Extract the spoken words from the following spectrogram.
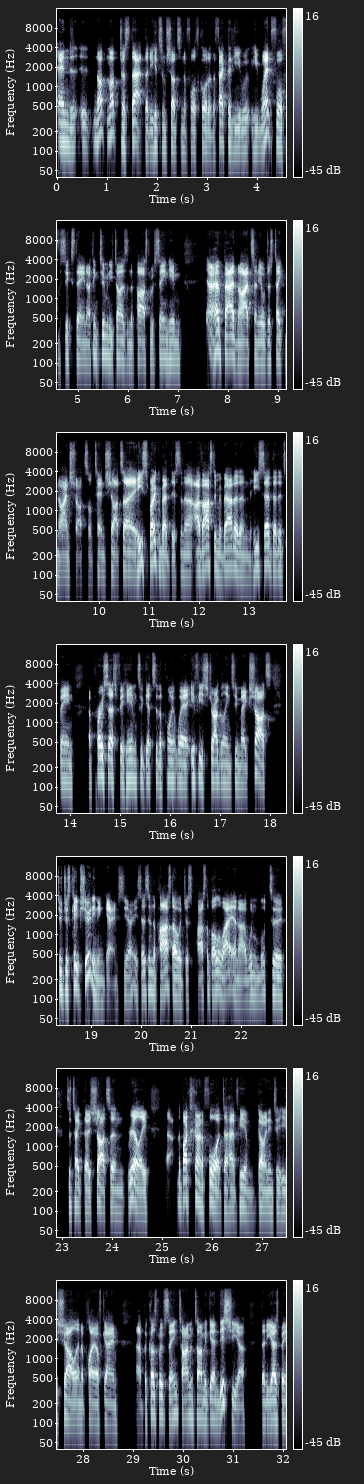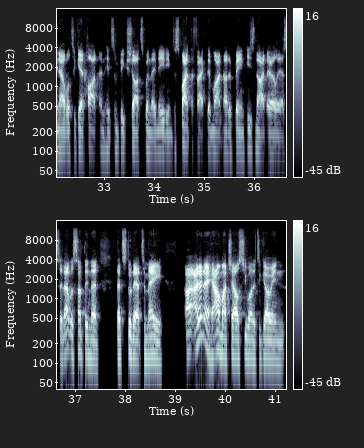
and not not just that that he hit some shots in the fourth quarter. The fact that he he went four for sixteen. I think too many times in the past we've seen him you know, have bad nights and he'll just take nine shots or 10 shots. Uh, he spoke about this and uh, I've asked him about it, and he said that it's been a process for him to get to the point where if he's struggling to make shots, to just keep shooting in games. You know, he says in the past, I would just pass the ball away and I wouldn't look to, to take those shots. And really, uh, the Bucks can't afford to have him going into his shell in a playoff game uh, because we've seen time and time again this year that he has been able to get hot and hit some big shots when they need him, despite the fact it might not have been his night earlier. So that was something that that stood out to me. I, I don't know how much else you wanted to go in.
